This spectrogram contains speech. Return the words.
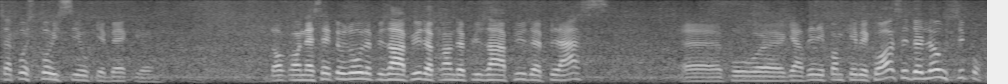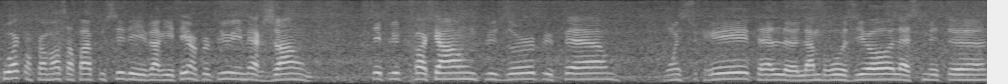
ça ne pousse pas ici au Québec. là. Donc, on essaie toujours de plus en plus de prendre de plus en plus de place euh, pour euh, garder les pommes québécoises. C'est de là aussi pourquoi on commence à faire pousser des variétés un peu plus émergentes. C'est plus croquantes, plus dures, plus fermes, moins sucrées, telles l'Ambrosia, la Smithon,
